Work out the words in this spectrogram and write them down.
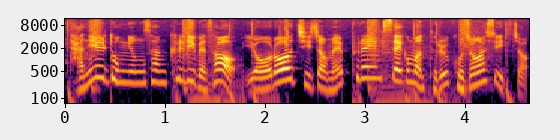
단일 동영상 클립에서 여러 지점의 프레임 세그먼트를 고정할 수 있죠.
